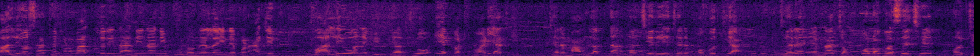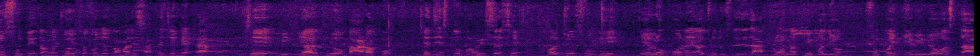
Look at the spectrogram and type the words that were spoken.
વાલીઓ સાથે પણ વાત કરી, નાની નાની ભૂલોને લઈને પણ આજે વાલીઓ અને વિદ્યાર્થીઓ એક અઠવાડિયાથી જ્યારે મામલતદાર કચેરીએ જ્યારે પગથિયા, જ્યારે એમના ચપ્પલો ઘસે છે, હજુ સુધી તમે જોઈ શકો છો તમારી સાથે જે બેઠા જે વિદ્યાર્થીઓ, બાળકો, જે દેશનું ભવિષ્ય છે, હજુ સુધી એ લોકોને હજુ સુધી દાખલો નથી મળ્યો. શું કોઈક એવી વ્યવસ્થા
